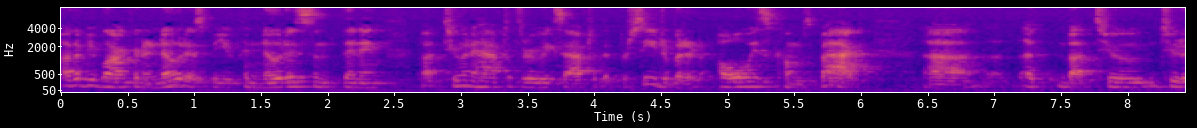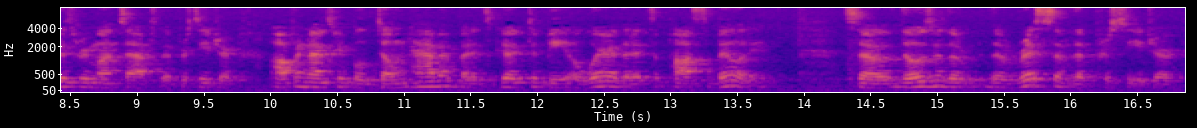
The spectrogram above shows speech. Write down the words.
Other people aren't going to notice, but you can notice some thinning about two and a half to three weeks after the procedure, but it always comes back uh, about two, two to three months after the procedure. Oftentimes people don't have it, but it's good to be aware that it's a possibility. So those are the, the risks of the procedure.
